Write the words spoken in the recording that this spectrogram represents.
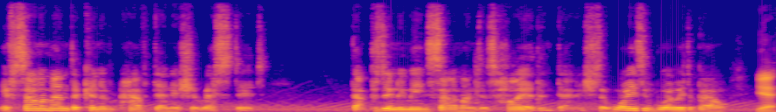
if Salamander can have Denish arrested, that presumably means Salamander's higher than Danish. So why is he worried about Yeah,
